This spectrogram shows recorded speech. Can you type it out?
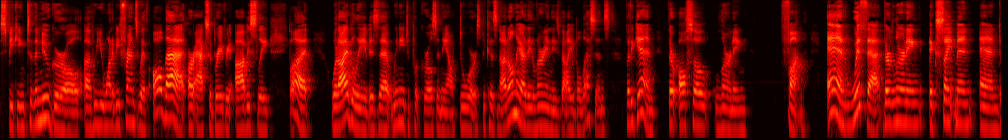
speaking to the new girl uh, who you want to be friends with. All that are acts of bravery, obviously. But what I believe is that we need to put girls in the outdoors because not only are they learning these valuable lessons, but again, they're also learning fun. And with that, they're learning excitement and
